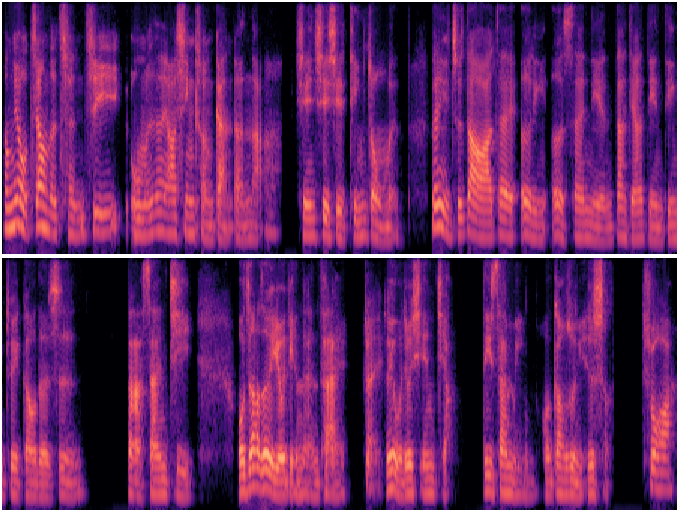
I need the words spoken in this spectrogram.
能有这样的成绩，我们真的要心存感恩啊！先谢谢听众们。那你知道啊，在二零二三年，大家点听最高的是哪三集？我知道这个有点难猜，对，所以我就先讲第三名。我告诉你是什么？说啊，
